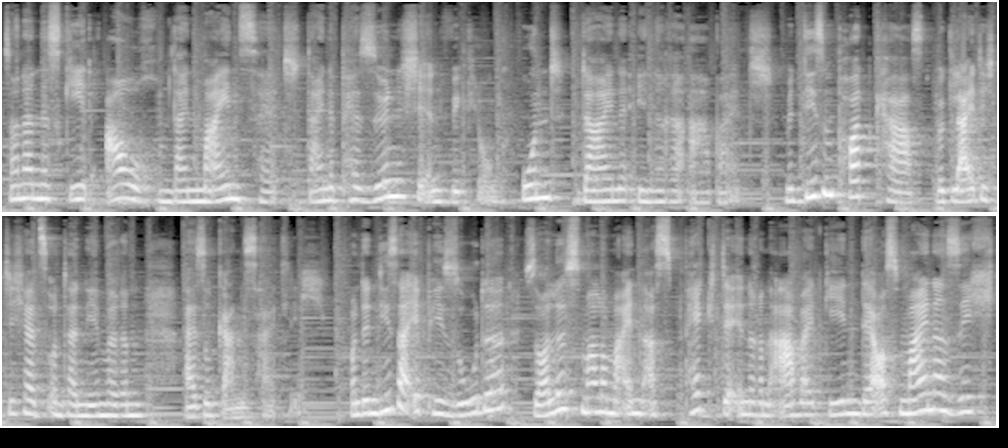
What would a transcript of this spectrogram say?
sondern es geht auch um dein Mindset, deine persönliche Entwicklung und deine innere Arbeit. Mit diesem Podcast begleite ich dich als Unternehmerin also ganzheitlich. Und in dieser Episode soll es mal um einen Aspekt der inneren Arbeit gehen, der aus meiner Sicht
